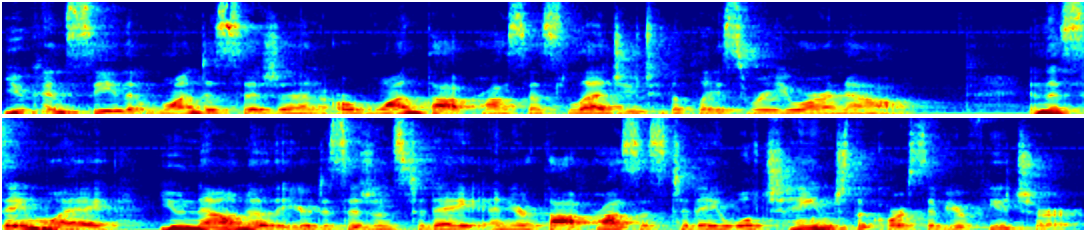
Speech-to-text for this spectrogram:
you can see that one decision or one thought process led you to the place where you are now. In the same way, you now know that your decisions today and your thought process today will change the course of your future.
